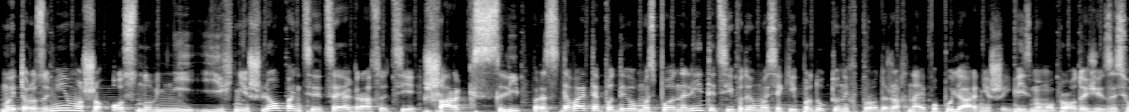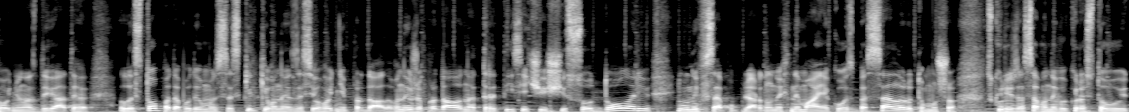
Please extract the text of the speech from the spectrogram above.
ми то розуміємо, що основні їхні шльопанці це якраз оці Shark Slippers. Давайте подивимось по аналітиці і подивимося, який продукт у них в продажах найпопулярніший. Візьмемо продажі за сьогодні. У нас 9 листопада. Подивимося, скільки вони за сьогодні продали. Вони вже продали на 3600 доларів. Ну, у них все популярно. У них немає якогось бестселеру, тому що, скоріш за все, вони використовують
